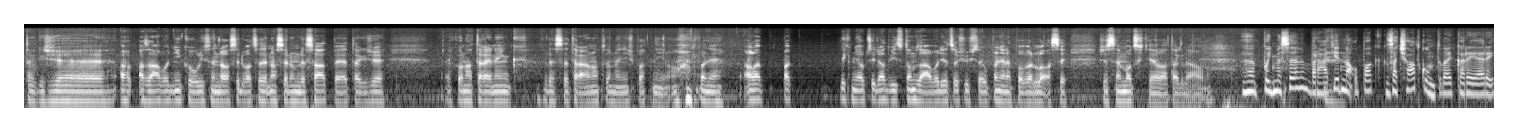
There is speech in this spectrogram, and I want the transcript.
takže a, a závodní koulí jsem dal asi 21,75, takže jako na trénink v 10 ráno to není špatný, no, úplně, ale pak bych měl přidat víc v tom závodě, což už se úplně nepovedlo asi, že jsem moc chtěl a tak dále. Eh, pojďme se vrátit naopak k začátkům tvé kariéry.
